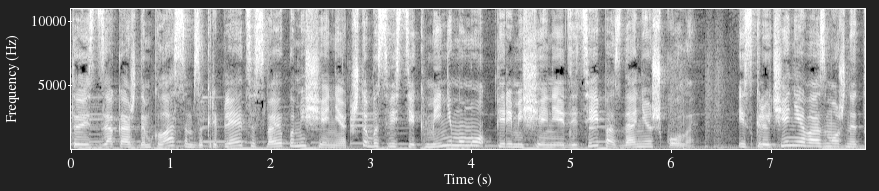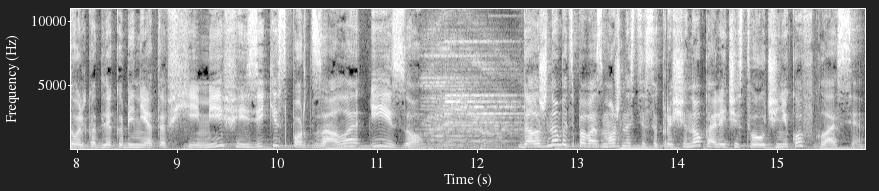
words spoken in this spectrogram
то есть за каждым классом закрепляется свое помещение, чтобы свести к минимуму перемещение детей по зданию школы. Исключения возможны только для кабинетов химии, физики, спортзала и ИЗО. Должно быть по возможности сокращено количество учеников в классе.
